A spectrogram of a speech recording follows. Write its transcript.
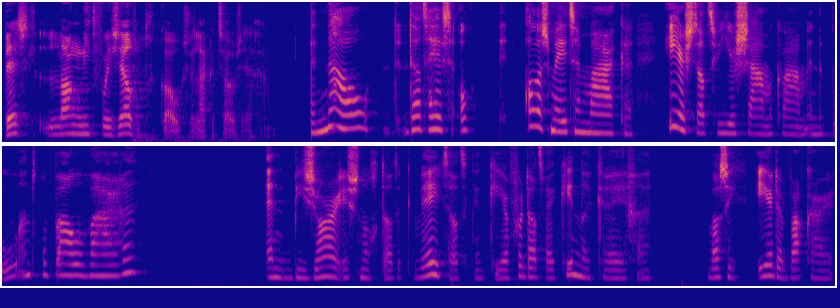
best lang niet voor jezelf hebt gekozen, laat ik het zo zeggen? Nou, dat heeft ook alles mee te maken. Eerst dat we hier samenkwamen en de boel aan het opbouwen waren. En bizar is nog dat ik weet dat ik een keer voordat wij kinderen kregen, was ik eerder wakker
